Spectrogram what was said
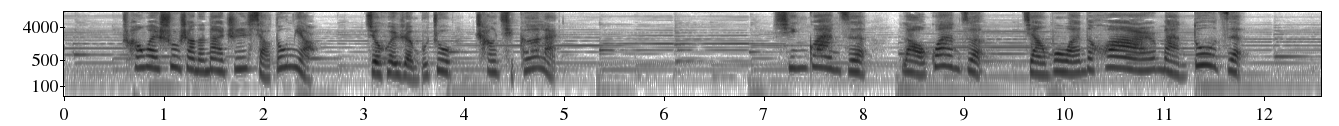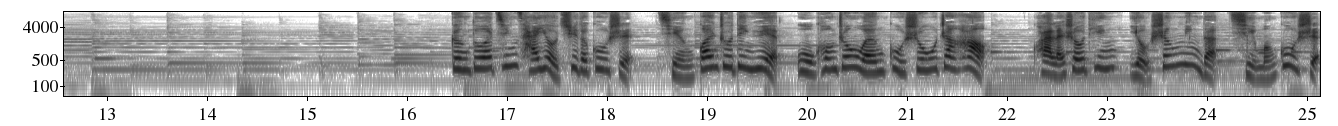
窗外树上的那只小冬鸟，就会忍不住唱起歌来：“新罐子，老罐子，讲不完的话儿满肚子。”更多精彩有趣的故事。请关注订阅“悟空中文故事屋”账号，快来收听有生命的启蒙故事。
